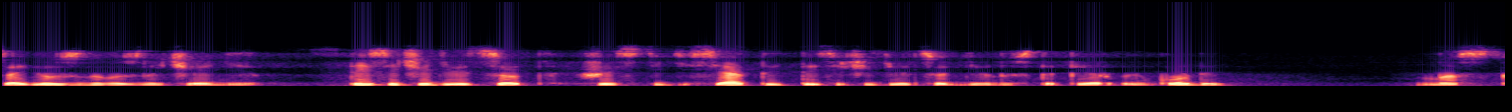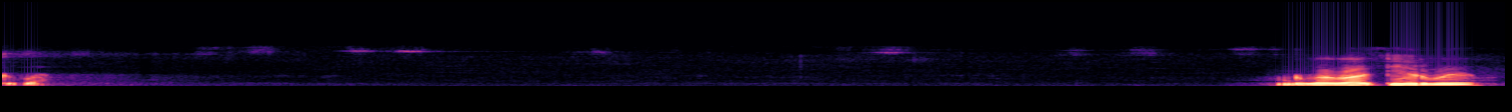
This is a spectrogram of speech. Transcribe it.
союзного значения. 1960-1991 годы. Москва. Глава 1.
